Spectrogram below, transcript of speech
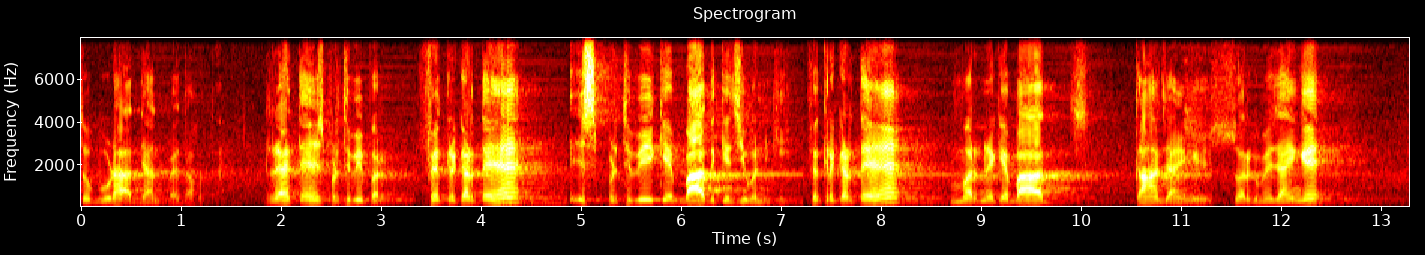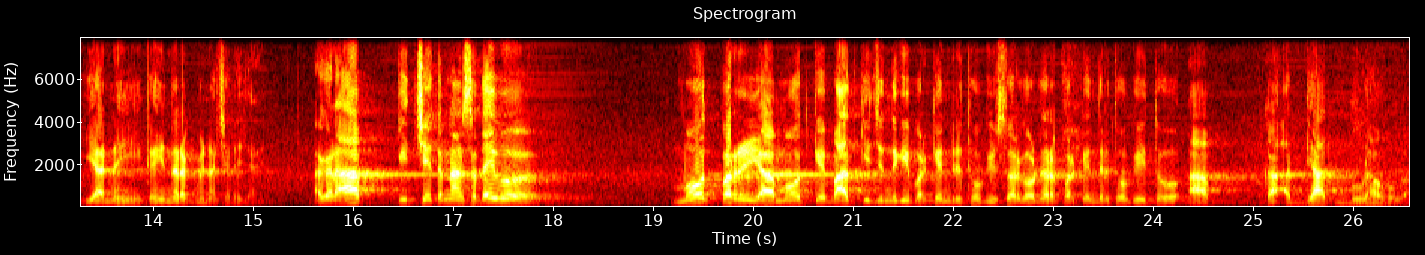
तो बूढ़ा अध्यात्म पैदा होता है। रहते हैं इस पृथ्वी पर, फ़िक्र करते हैं इस पृथ्वी के बाद के जीवन की। फ़िक्र करते हैं मरने के बाद कहाँ जाएँगे, स्वर्ग में जाएँगे या नहीं, कहीं नरक में ना चले जाएँ। अगर आपकी चेतना सदैव मौत पर या मौत के बाद की ज़िंदगी पर केंद्रित होगी, स्वर्ग और नरक पर केंद्रित होगी तो आपका अध्यात्म बूढ़ा होगा।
